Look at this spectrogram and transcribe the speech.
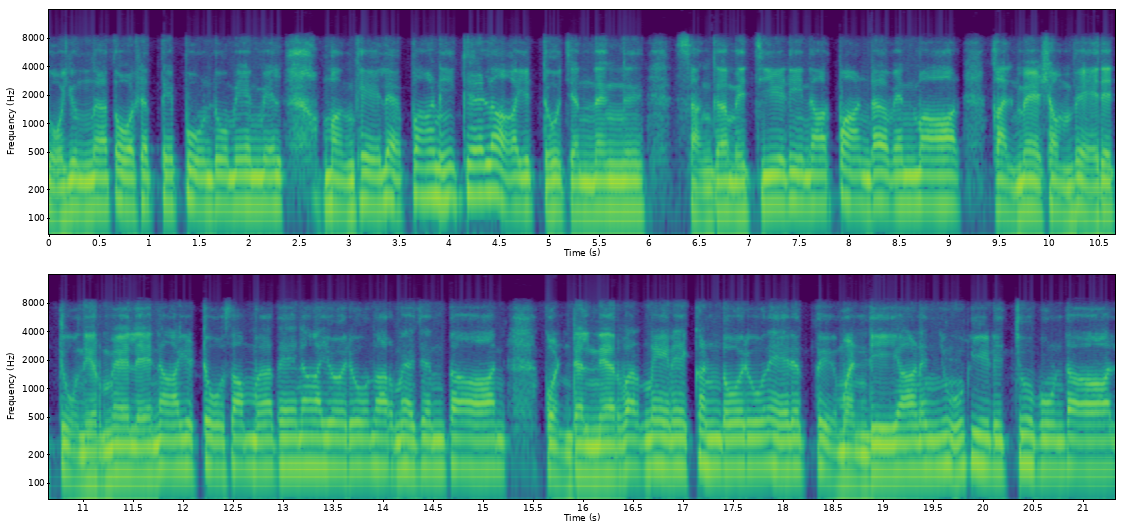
തോയുന്ന ദോഷത്തെ പൂണ്ടുമേന്മേൽ മംഗല പാണികളായിട്ടു ചെന്നങ്ങ്. സംഗമിച്ചിടിനാർ പാണ്ഡവന്മാർ. കൽമേഷം വേരറ്റു നിർമ്മലനായിട്ടു സമ്മതനായൊരു നർമ്മജൻ താൻ കൊണ്ടൽ നേർവർണേനെ കണ്ടോരു നേരത്ത് മണ്ടിയാണഞ്ഞു പീഡിച്ചു പൂണ്ടാൽ.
